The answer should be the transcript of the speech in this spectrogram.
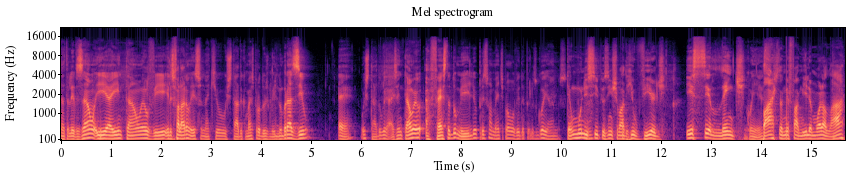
na televisão, e aí então eu vi, eles falaram isso, né? Que o estado que mais produz milho no Brasil é o estado do Goiás. Então, eu, a festa do milho, principalmente promovida pelos goianos. Tem um municípiozinho chamado Rio Verde. Excelente. Conheço. Parte da minha família mora lá.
